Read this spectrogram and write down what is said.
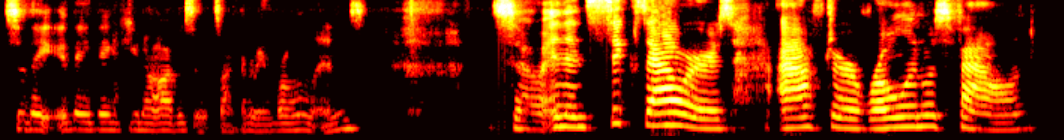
so they they think you know obviously it's not going to be Roland's. So and then six hours after Roland was found,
